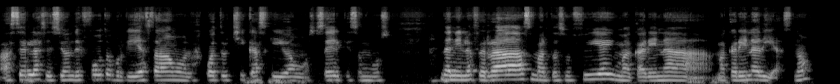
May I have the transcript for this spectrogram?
hacer la sesión de foto, porque ya estábamos las cuatro chicas que íbamos a hacer, que somos Daniela Ferradas, Marta Sofía y Macarena, Macarena Díaz, ¿no?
